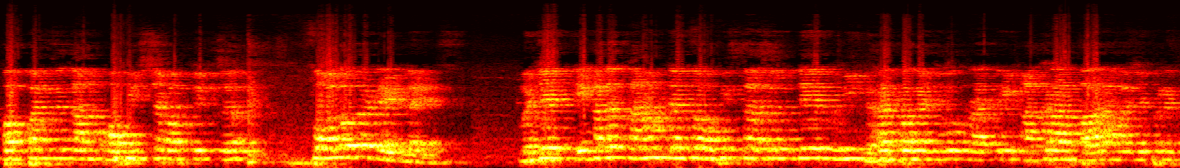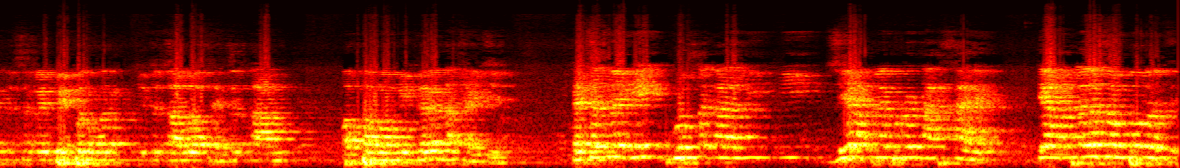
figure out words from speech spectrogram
पप्पांचं काम ऑफिसच्या बाबतीतचं फॉलो द डेडलाईन म्हणजे एखादं काम त्यांचं ऑफिसचं असेल ते मी घरात बघायचो रात्री अकरा बारा वाजेपर्यंत सगळे पेपर वर्क तिथं चालू असायचं काम पप्पा मम्मी करत असायचे. त्याच्यातलं एक गोष्ट कळाली की जे आपल्याबरोबर टास्क आहे ते आपल्याला संपवत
